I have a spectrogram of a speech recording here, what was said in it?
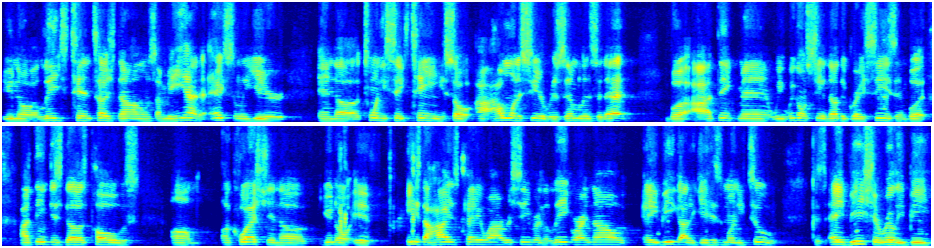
You know, at least 10 touchdowns. I mean, he had an excellent year in uh, 2016. So I, I want to see a resemblance of that. But I think, man, we we're gonna see another great season. But I think this does pose um, a question of, you know, if he's the highest paid wide receiver in the league right now, AB got to get his money too, because AB should really be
